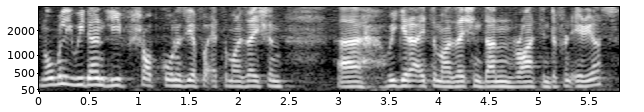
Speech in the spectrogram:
normally, we don't leave sharp corners here for atomization. Uh, we get our atomization done right in different areas.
